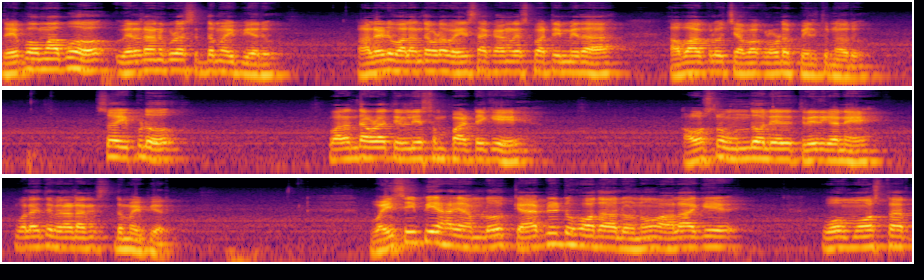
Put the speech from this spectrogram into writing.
రేపో మాపో వెళ్ళడానికి కూడా సిద్ధమైపోయారు. ఆల్రెడీ వాళ్ళంతా కూడా వైఎస్ఆర్ కాంగ్రెస్ పార్టీ మీద అవాకులు చెవాకులు కూడా పేలుతున్నారు. సో ఇప్పుడు వాళ్ళంతా కూడా తెలుగుదేశం పార్టీకి అవసరం ఉందో లేదో తెలియదు కానీ వాళ్ళైతే వెళ్ళడానికి సిద్ధమైపోయారు. వైసీపీ హయాంలో క్యాబినెట్ హోదాలోనూ అలాగే ఓ మోస్తర్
